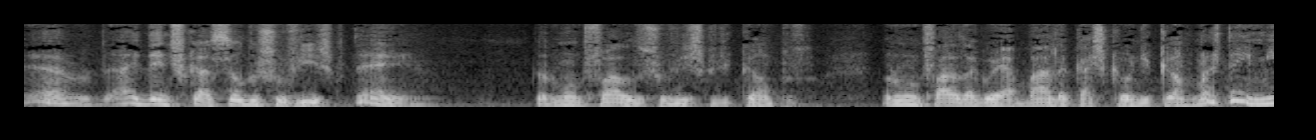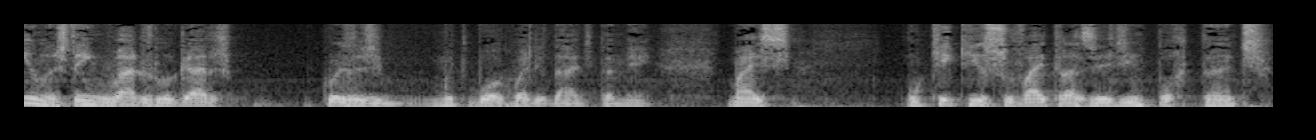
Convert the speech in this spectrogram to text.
é, a identificação do chuvisco, tem Todo mundo fala do chuvisco de Campos, todo mundo fala da goiabada cascão de Campos, mas tem em Minas, tem em vários lugares coisas de muito boa qualidade também. Mas o que, que isso vai trazer de importante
